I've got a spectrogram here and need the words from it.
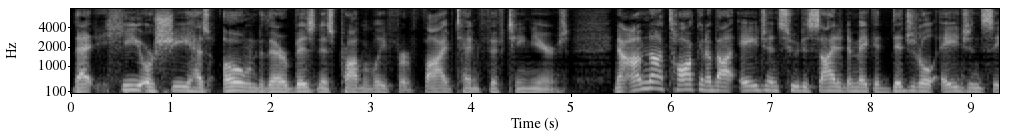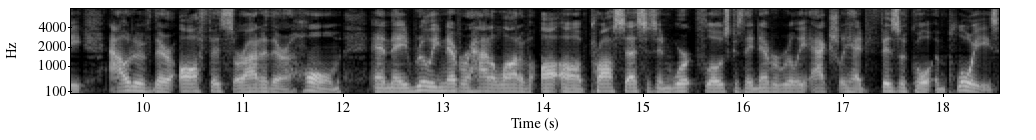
that he or she has owned their business probably for 5, 10, 15 years. Now, I'm not talking about agents who decided to make a digital agency out of their office or out of their home, and they really never had a lot of uh, uh, processes and workflows because they never really actually had physical employees.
